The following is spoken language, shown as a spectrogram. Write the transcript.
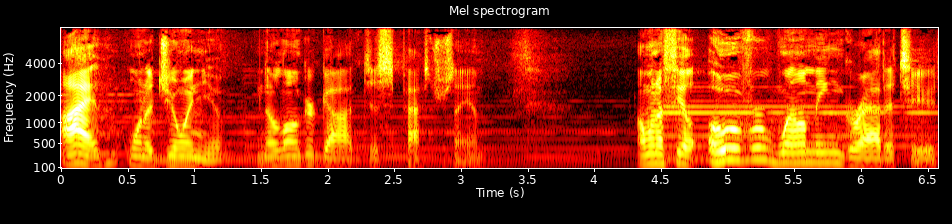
I want to join you. No longer God, just Pastor Sam. I want to feel overwhelming gratitude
